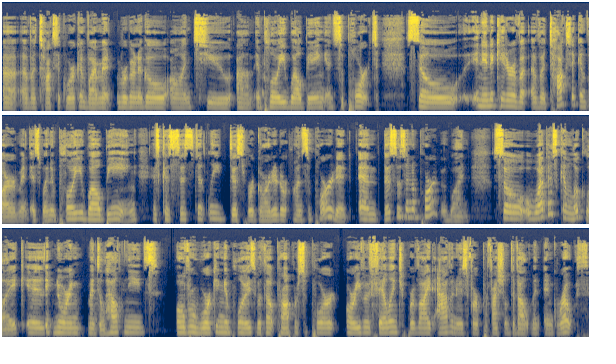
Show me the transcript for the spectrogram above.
uh, of a toxic work environment, we're going to go on to um, employee well-being and support. So, an indicator of a, of a toxic environment is when employee well-being is consistently disregarded or unsupported, and this is an important one. So, what this can look like is ignoring mental health needs, overworking employees without proper support, or even failing to provide avenues for professional development and growth.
